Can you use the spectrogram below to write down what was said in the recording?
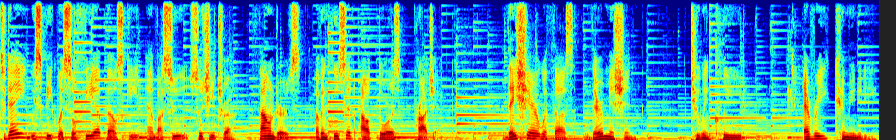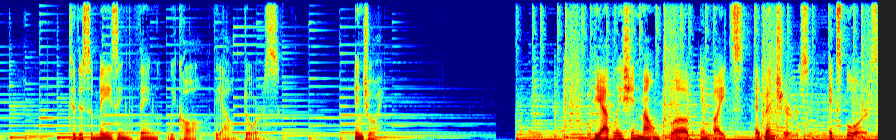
Today, we speak with Sophia Belsky and Vasu Sojitra, founders of Inclusive Outdoors Project. They share with us their mission to include every community to this amazing thing we call the outdoors. Enjoy. The Appalachian Mountain Club invites adventurers, explorers,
